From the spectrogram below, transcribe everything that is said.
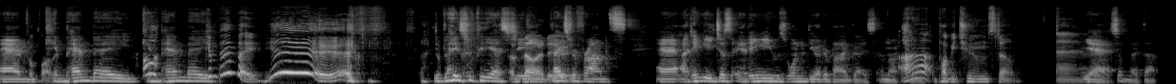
um, footballer? Kimpembe. Oh, Kimpembe. Kimpembe. Yeah, yeah. he plays for PSG. No he plays for France. Uh, I think he just. I think he was one of the other bad guys. I'm not sure. ah, probably Tombstone. Um, yeah, something like that.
